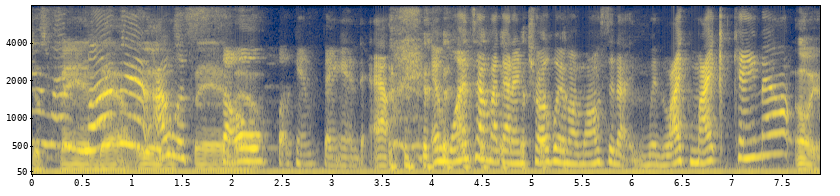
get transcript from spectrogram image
just want to be Just him. fanned I out. Yeah, I was so out. fucking fanned out. and one time I got in trouble, and my mom said I, when Like Mike came out. Oh yeah,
